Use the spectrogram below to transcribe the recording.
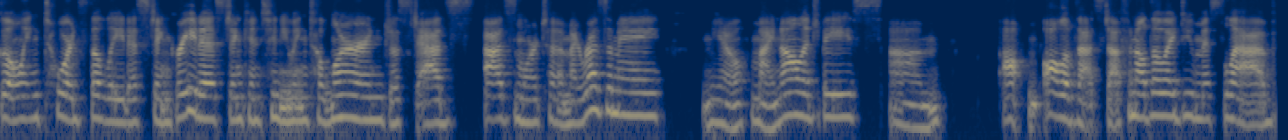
going towards the latest and greatest and continuing to learn just adds adds more to my resume you know my knowledge base um all, all of that stuff. And although i do miss lab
